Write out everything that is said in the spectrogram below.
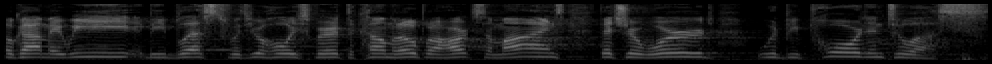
Oh God, may we be blessed with your Holy Spirit to come and open our hearts and minds that your word would be poured into us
